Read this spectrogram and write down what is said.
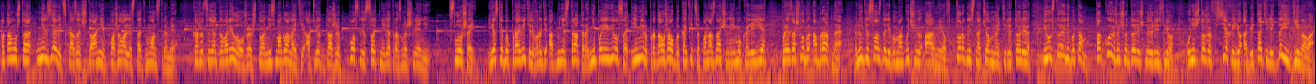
потому что нельзя ведь сказать, что они пожелали стать монстрами. Кажется, я говорила уже, что не смогла найти ответ даже после сотни лет размышлений. Слушай, если бы правитель вроде администратора не появился и мир продолжал бы катиться по назначенной ему колее, произошло бы обратное. Люди создали бы могучую армию, вторглись на темную территорию и устроили бы там такую же чудовищную резню, уничтожив всех ее обитателей до единого.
